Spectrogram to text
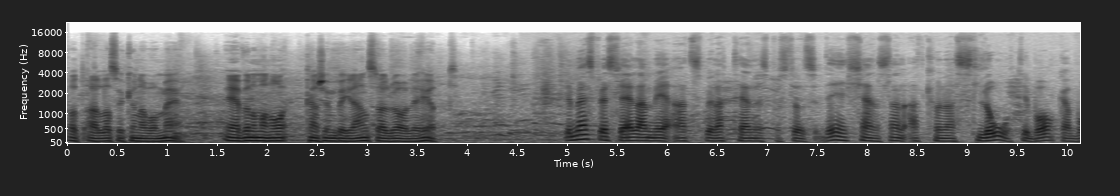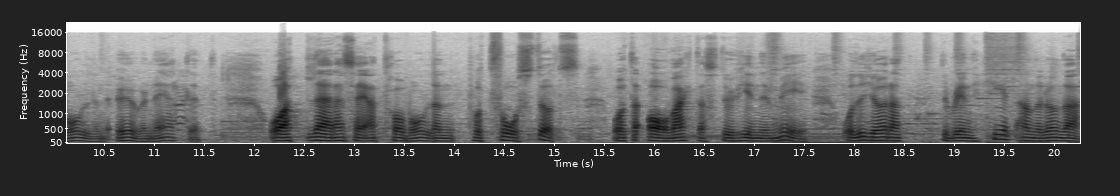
och att alla ska kunna vara med. Även om man har kanske en begränsad rörlighet. Det mest speciella med att spela tennis på studs det är känslan att kunna slå tillbaka bollen över nätet. Och att lära sig att ta bollen på två studs och att avvakta så du hinner med. Och det gör att det blir en helt annorlunda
